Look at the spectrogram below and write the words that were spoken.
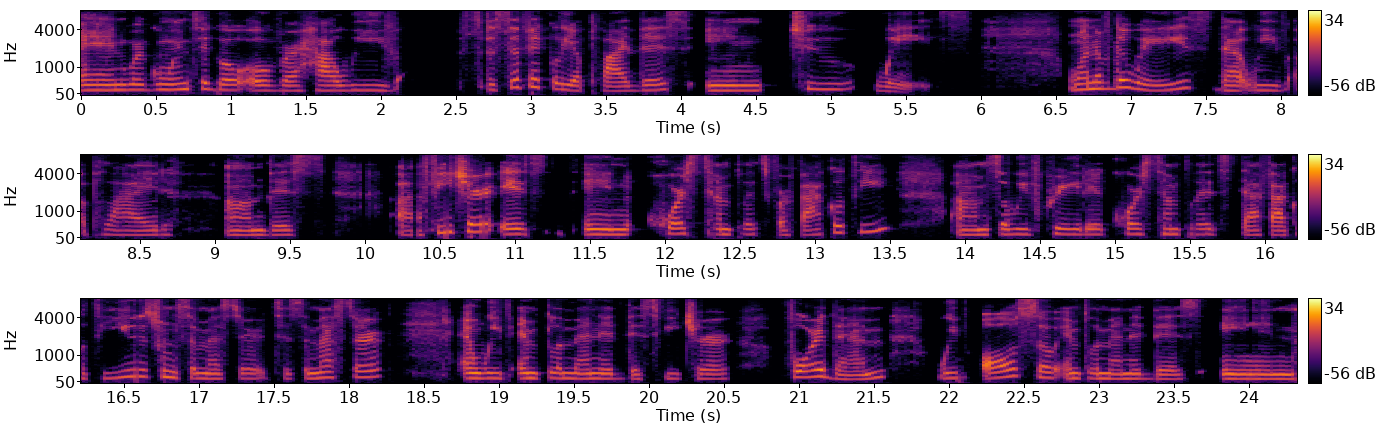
And we're going to go over how we've specifically applied this in two ways. One of the ways that we've applied um, this uh, feature is in course templates for faculty. Um, so we've created course templates that faculty use from semester to semester, and we've implemented this feature for them. We've also implemented this in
